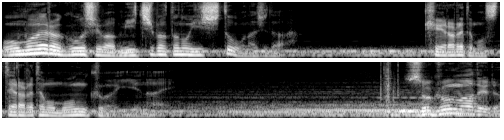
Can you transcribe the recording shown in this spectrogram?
お前ら合子は道端の石と同じだ。蹴られても捨てられても文句は言えない。そこまでだ。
